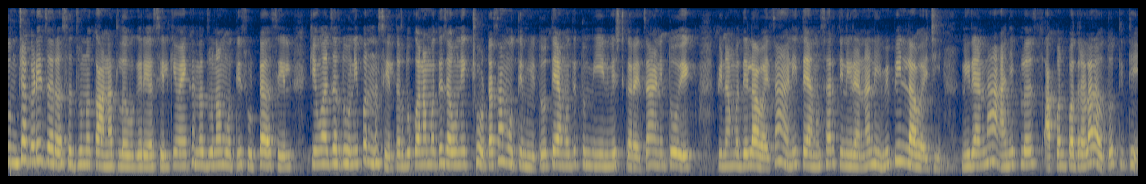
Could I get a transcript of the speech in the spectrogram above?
तुमच्याकडे जर असं जुनं कानातलं वगैरे असेल किंवा एखादा जुना मोती सुट्टा असेल किंवा जर दोन्ही पण नसेल तर दुकानामध्ये जाऊन एक छोटासा मोती मिळतो. त्यामध्ये तुम्ही इन्व्हेस्ट करायचा आणि तो एक पिनामध्ये लावायचा आणि त्यानुसार ती निऱ्यांना नेहमी पिन लावायची. निऱ्यांना आणि प्लस आपण पदराला लावतो तिथे.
